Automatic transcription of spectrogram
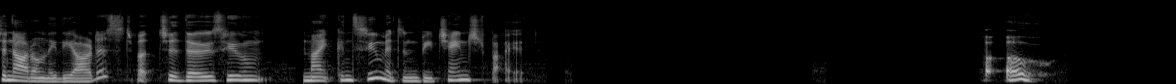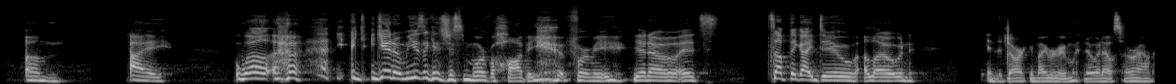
to not only the artist, but to those who might consume it and be changed by it. Uh, oh. Um, I. Well, y- you know, music is just more of a hobby for me. You know, it's something I do alone in the dark in my room with no one else around.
